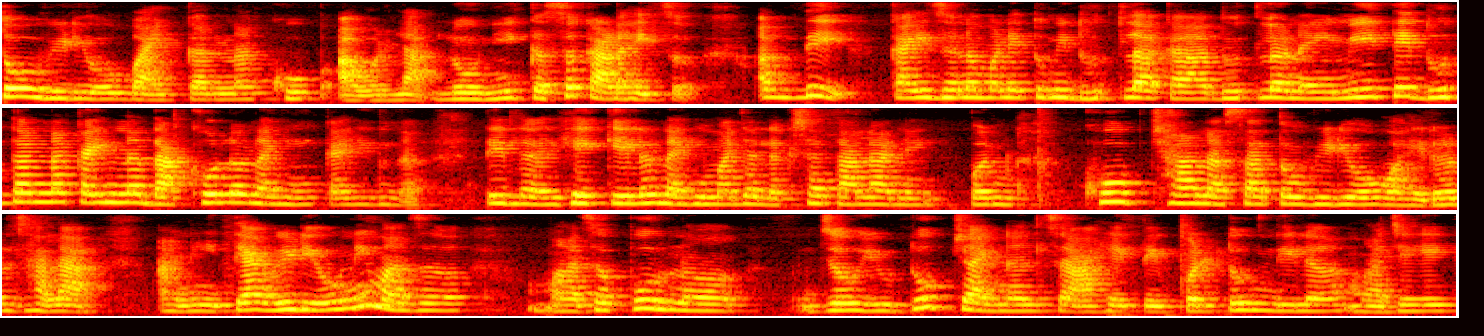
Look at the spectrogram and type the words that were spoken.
तो व्हिडिओ बायकांना खूप आवडला. लोणी कसं काढायचं? अगदी काही जण म्हणे तुम्ही धुतला का? धुतलं नाही. मी ते धुताना काहींना दाखवलं नाही काहींना ते ल- हे केलं नाही माझ्या लक्षात आला नाही. पण खूप छान असा तो व्हिडिओ व्हायरल झाला आणि त्या व्हिडिओने माझं माझं पूर्ण जो यूट्यूब चॅनलचं आहे ते पलटून दिलं. माझे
